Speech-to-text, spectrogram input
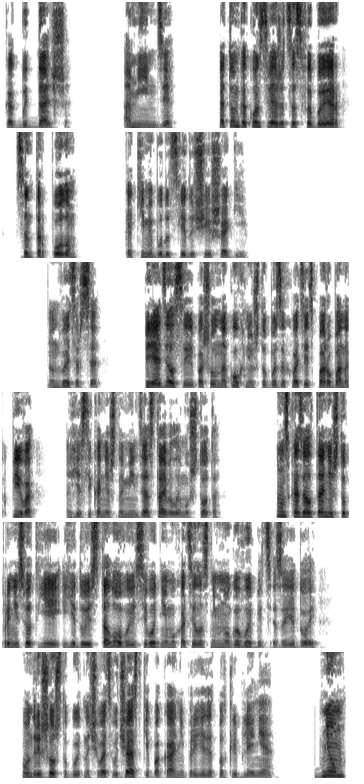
как быть дальше. О Минде. О том, как он свяжется с ФБР, с Интерполом, какими будут следующие шаги. Он вытерся, переоделся и пошел на кухню, чтобы захватить пару банок пива, если, конечно, Минди оставила ему что-то. Он сказал Тане, что принесет ей еду из столовой, и сегодня ему хотелось немного выпить за едой. Он решил, что будет ночевать в участке, пока не приедет подкрепление. Днем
